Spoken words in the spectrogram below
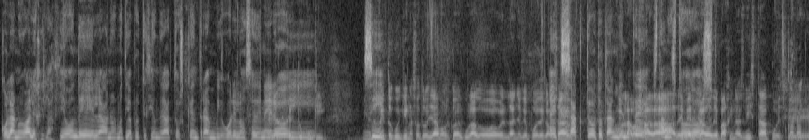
con la nueva legislación de la normativa de protección de datos que entra en vigor el 11 de enero. El efecto y, cookie. Sí. El efecto cookie nosotros ya hemos calculado el daño que puede causar. Exacto, totalmente. Con la bajada Estamos de todos... mercado de páginas vista, pues eh,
